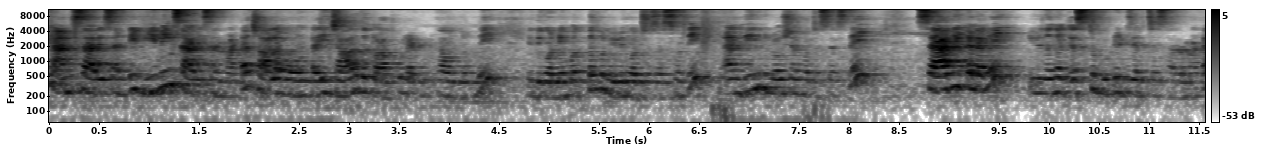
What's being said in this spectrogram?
ఫ్యాన్స్ శారీస్ అండి. వీవింగ్ శారీస్ అనమాట చాలా బాగుంటాయి. జాగ్రత్త క్లాత్ కూడా లైట్గా ఉంటుంది. ఇదిగోండి మొత్తం కూడా వీవింగ్ వచ్చేసేస్తుంది. అండ్ దీనికి బ్లౌషన్కి వచ్చేసేస్తే శారీ కలరే ఈ విధంగా జస్ట్ బుడ్డి డిజైన్ చేస్తారనమాట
